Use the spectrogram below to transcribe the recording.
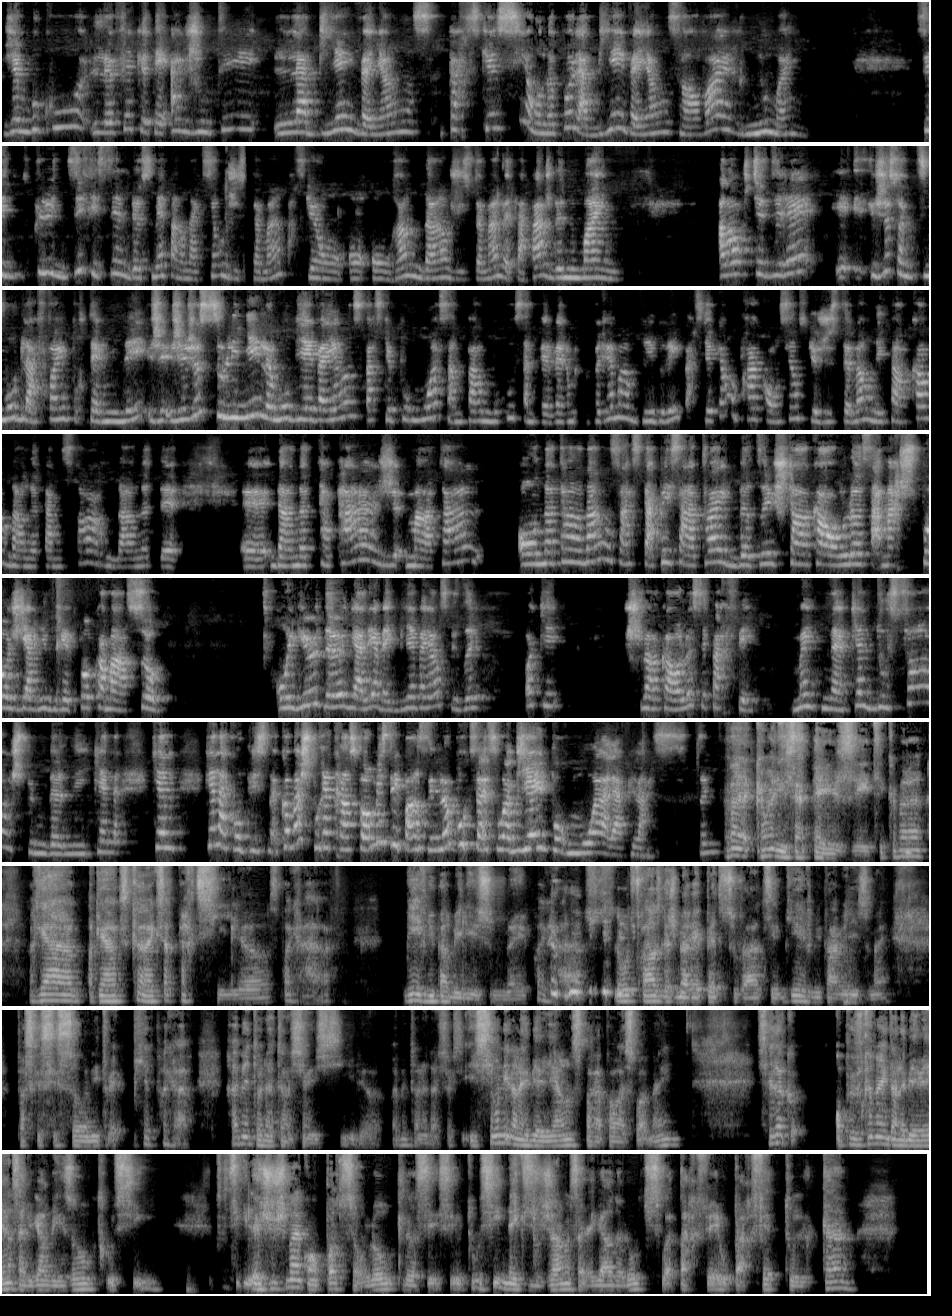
J'aime beaucoup le fait que tu aies ajouté la bienveillance parce que si on n'a pas la bienveillance envers nous-mêmes, c'est plus difficile de se mettre en action justement parce qu'on rentre dans justement le tapage de nous-mêmes. Alors, je te dirais, juste un petit mot de la fin pour terminer. J'ai juste souligné le mot bienveillance parce que pour moi, ça me parle beaucoup, ça me fait vraiment vibrer parce que quand on prend conscience que justement, on est encore dans notre hamster ou dans notre, euh, dans notre tapage mental, on a tendance à se taper sa tête de dire je suis encore là, ça marche pas, j'y arriverai pas, comment ça? Au lieu d'y aller avec bienveillance et de dire OK, je suis encore là, c'est parfait maintenant? Quelle douceur je peux me donner? Quel, quel, quel accomplissement? Comment je pourrais transformer ces pensées-là pour que ça soit bien pour moi à la place? Comment, les apaiser? Comment, regarde, regarde, c'est correct, c'est reparti, là, c'est pas grave. Bienvenue parmi les humains, pas grave. L'autre phrase que je me répète souvent, c'est bienvenue parmi les humains. Parce que c'est ça, on est très. Bien, pas grave. Ramène ton attention ici, là. Ramène ton attention ici. Et si on est dans la bienveillance par rapport à soi-même, c'est là que on peut vraiment être dans la bienveillance à l'égard des autres aussi. Le jugement qu'on porte sur l'autre, c'est aussi une exigence à l'égard de l'autre qui soit parfait ou parfaite tout le temps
